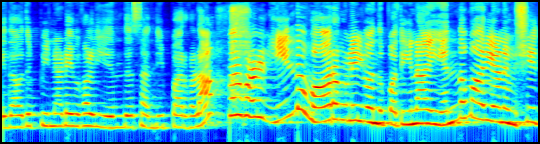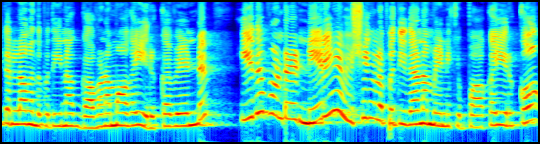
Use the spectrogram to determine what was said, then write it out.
ஏதாவது பின்னடைவுகள் இருந்து சந்திப்பார்களா? இவர்கள் இந்த வாரங்களில் வந்து பார்த்திங்கன்னா எந்த மாதிரியான விஷயத்தெல்லாம் வந்து பார்த்திங்கன்னா கவனமாக இருக்க வேண்டும்? இது போன்ற நிறைய விஷயங்களை பற்றி தான் நம்ம இன்னைக்கு பார்க்க இருக்கோம்.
